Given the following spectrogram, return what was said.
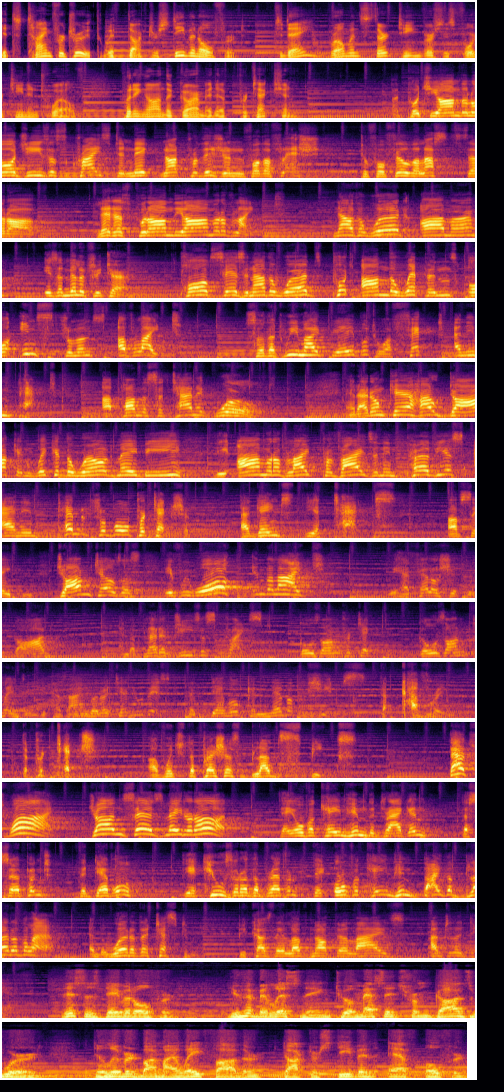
It's time for truth with Dr. Stephen Olford. Today, Romans 13, verses 14 and 12, putting on the garment of protection. But put ye on the Lord Jesus Christ, and make not provision for the flesh to fulfill the lusts thereof. Let us put on the armor of light. Now, the word armor is a military term. Paul says, in other words, put on the weapons or instruments of light, so that we might be able to effect an impact upon the satanic world. And I don't care how dark and wicked the world may be, the armor of light provides an impervious and impenetrable protection against the attacks of Satan. John tells us if we walk in the light, we have fellowship with God, and the blood of Jesus Christ goes on protecting, goes on cleansing, because I'm going to tell you this the devil can never pierce the covering, the protection of which the precious blood speaks. That's why John says later on, they overcame him, the dragon, the serpent, the devil, the accuser of the brethren. They overcame him by the blood of the Lamb and the word of their testimony, because they loved not their lives unto the death. This is David Olford. You have been listening to a message from God's Word delivered by my late father, Dr. Stephen F. Olford,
